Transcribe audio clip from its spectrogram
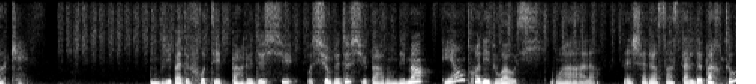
Ok. N'oubliez pas de frotter par le dessus, sur le dessus pardon, des mains et entre les doigts aussi. Voilà, la chaleur s'installe de partout.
